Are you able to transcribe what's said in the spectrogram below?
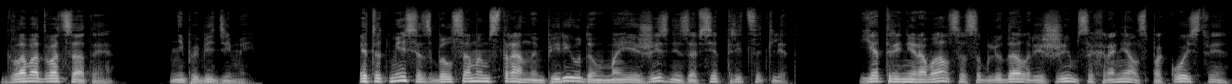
Глава 20. Непобедимый. Этот месяц был самым странным периодом в моей жизни за все 30 лет. Я тренировался, соблюдал режим, сохранял спокойствие.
